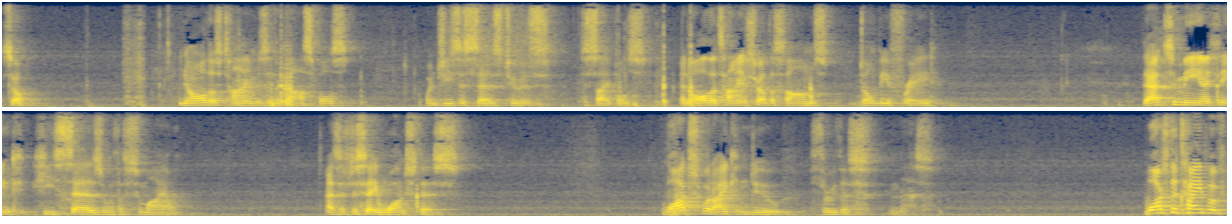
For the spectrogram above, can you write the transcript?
So, you know, all those times in the Gospels when Jesus says to his disciples, and all the times throughout the Psalms, don't be afraid. That to me, I think he says with a smile, as if to say, Watch this. Watch what I can do through this mess. Watch the type of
